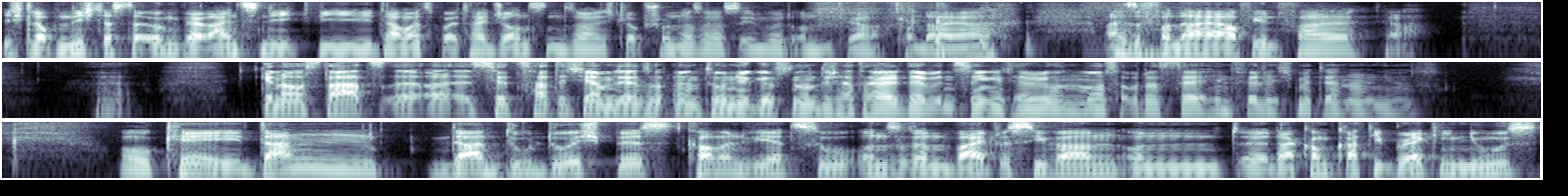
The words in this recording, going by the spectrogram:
Ich glaube nicht, dass da irgendwer reinsneakt wie damals bei Ty Johnson, sondern ich glaube schon, dass er das sehen wird und ja, von daher also von daher auf jeden Fall, ja. ja. Genau, Starts, äh, Sits hatte ich ja mit Antonio Gibson und ich hatte halt Devin Singletary und Moss, aber das ist sehr hinfällig mit der neuen News. Okay, dann da du durch bist, kommen wir zu unseren Wide Receivern und äh, da kommt gerade die Breaking News.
